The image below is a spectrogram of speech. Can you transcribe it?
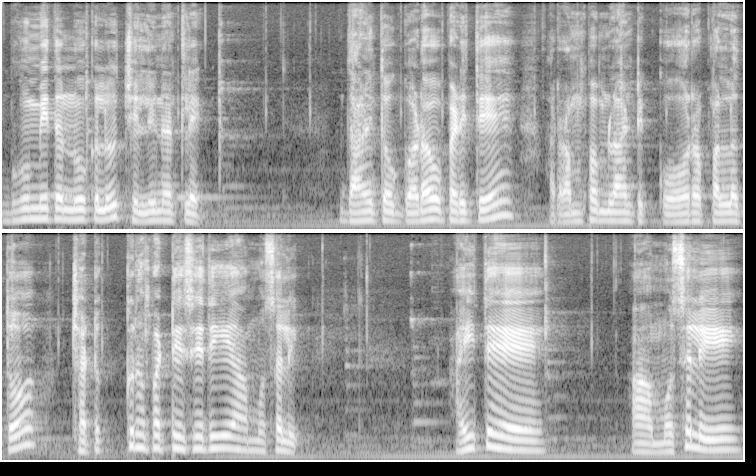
భూమి మీద నూకలు చెల్లినట్లే. దానితో గొడవ పడితే రంపం లాంటి కూర పళ్ళతో చటుక్కున పట్టేసేది ఆ ముసలి. అయితే ఆ ముసలి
